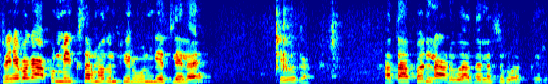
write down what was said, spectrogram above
तर हे बघा आपण मिक्सरमधून फिरवून घेतलेलं आहे. हे बघा आता आपण लाडू बांधायला सुरुवात करू.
